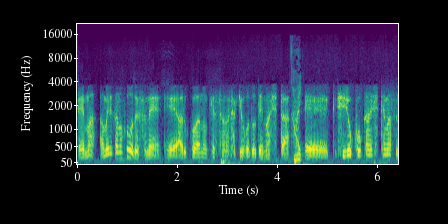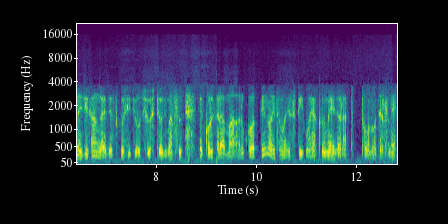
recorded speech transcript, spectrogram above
えー、まあ、アメリカの方ですね、えー、アルコアの決算が先ほど出ました。はい。えー、市場交換してますね。時間外で少し上昇しております。えー、これから、まあ、アルコアっていうのはいつも SP500 銘柄等のですね、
